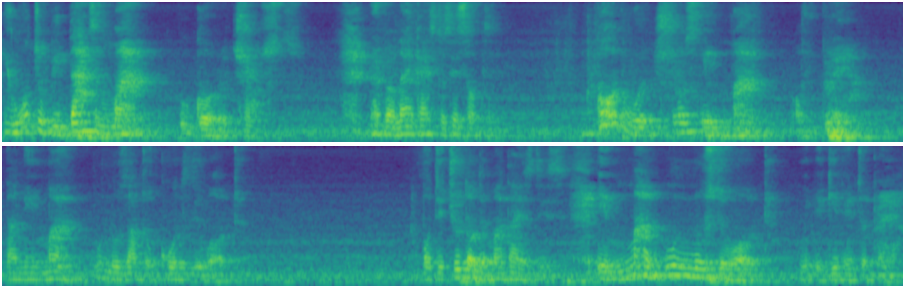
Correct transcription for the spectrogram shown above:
You want to be that man who God will trust. Reverend Naika used to say something. God will trust a man of prayer than a man who knows how to quote the word. But the truth of the matter is this a man who knows the word will be given to prayer.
